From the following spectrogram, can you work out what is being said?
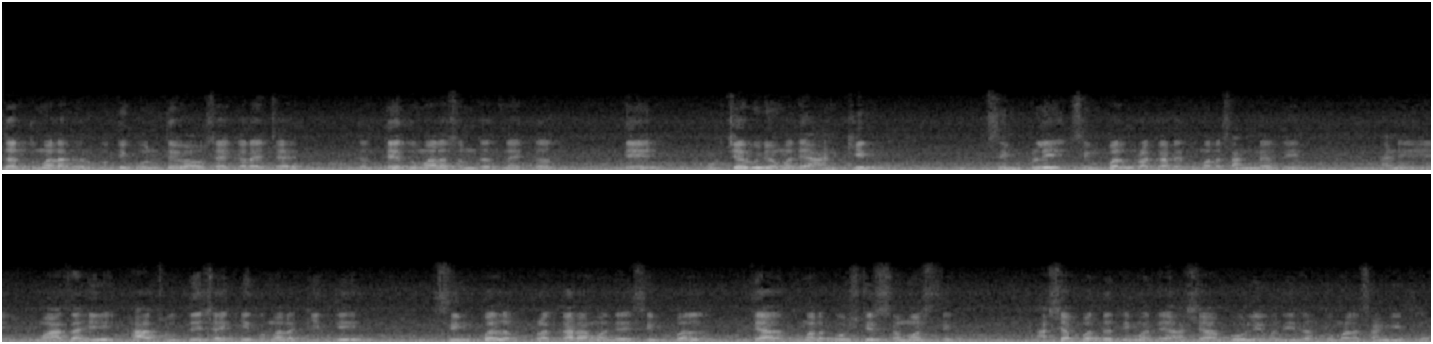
जर तुम्हाला घरगुती कोणते व्यवसाय करायचे आहेत तर ते तुम्हाला समजत नाही. तर ते पुढच्या व्हिडिओमध्ये आणखीन सिम्पली सिंपल प्रकारे तुम्हाला सांगण्यात येईल. आणि माझाही हाच उद्देश आहे की तुम्हाला किती सिंपल प्रकारामध्ये सिंपल ज्या तुम्हाला गोष्टी समजतील अशा पद्धतीमध्ये अशा बोलीमध्ये जर तुम्हाला सांगितलं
